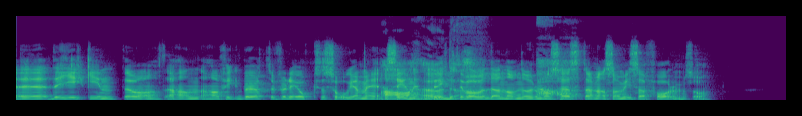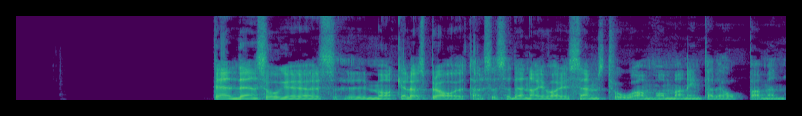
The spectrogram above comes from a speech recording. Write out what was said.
eh, det gick inte och han, han fick böter för det också såg jag med ja, Zenit Brick. Det var väl den av Nurmos hästarna som visar form. så. Den, den såg ju makalöst bra ut alltså, så den har ju varit sämst två om, om man inte hade hoppat. Men,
